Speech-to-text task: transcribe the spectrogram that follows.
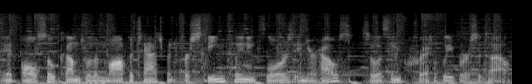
it also comes with a mop attachment for steam cleaning floors in your house, so it's incredibly versatile.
